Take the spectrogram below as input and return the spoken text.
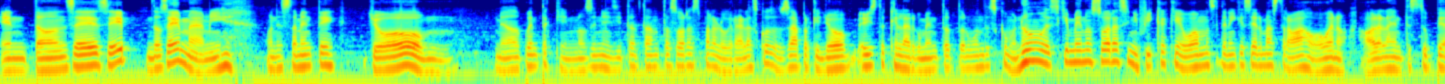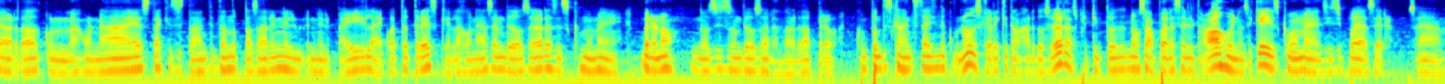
Entonces, sí, no sé, a mí, honestamente, yo me he dado cuenta que no se necesitan tantas horas para lograr las cosas. O sea, porque yo he visto que el argumento de todo el mundo es como, no, es que menos horas significa que vamos a tener que hacer más trabajo. O bueno, ahora la gente estúpida, ¿verdad? Con la jornada esta que se estaba intentando pasar en el, en el país, la de 4-3, que las jornadas sean de 12 horas, es como me... Bueno, no, no sé si son de 12 horas, la verdad, pero con puntos que la gente está diciendo como, no, es que ahora hay que trabajar 12 horas, porque entonces no se va a poder hacer el trabajo y no sé qué. Y es como, me, sí se puede hacer. O sea,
